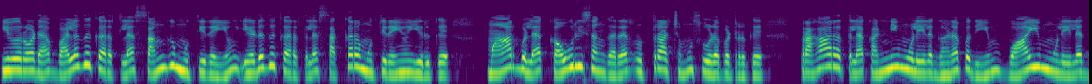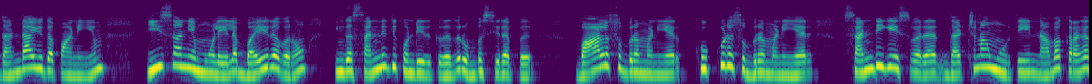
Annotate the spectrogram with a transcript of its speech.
இவரோட வலது கரத்துல சங்கு முத்திரையும், இடது கரத்துல சக்கர முத்திரையும் இருக்கு. மார்புல கௌரி சங்கரர் ருத்ராட்சமும் சூடப்பட்டிருக்கு. பிரகாரத்துல கன்னி மூலையில கணபதியும், வாயு மூலையில தண்டாயுதபாணியும், ஈசான்ய மூலையில பைரவரும் இங்க சந்நிதி கொண்டிருக்கிறது ரொம்ப சிறப்பு. பாலசுப்பிரமணியர், குக்குட சுப்பிரமணியர், சண்டிகேஸ்வரர், தட்சிணாமூர்த்தி நவக்கிரக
